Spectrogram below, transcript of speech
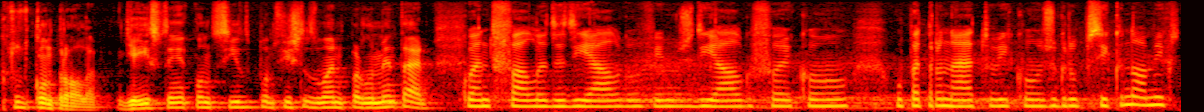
que tudo controla. E é isso que tem acontecido do ponto de vista do ano parlamentar. Quando fala de diálogo, vimos diálogo foi com o patronato e com os grupos económicos.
